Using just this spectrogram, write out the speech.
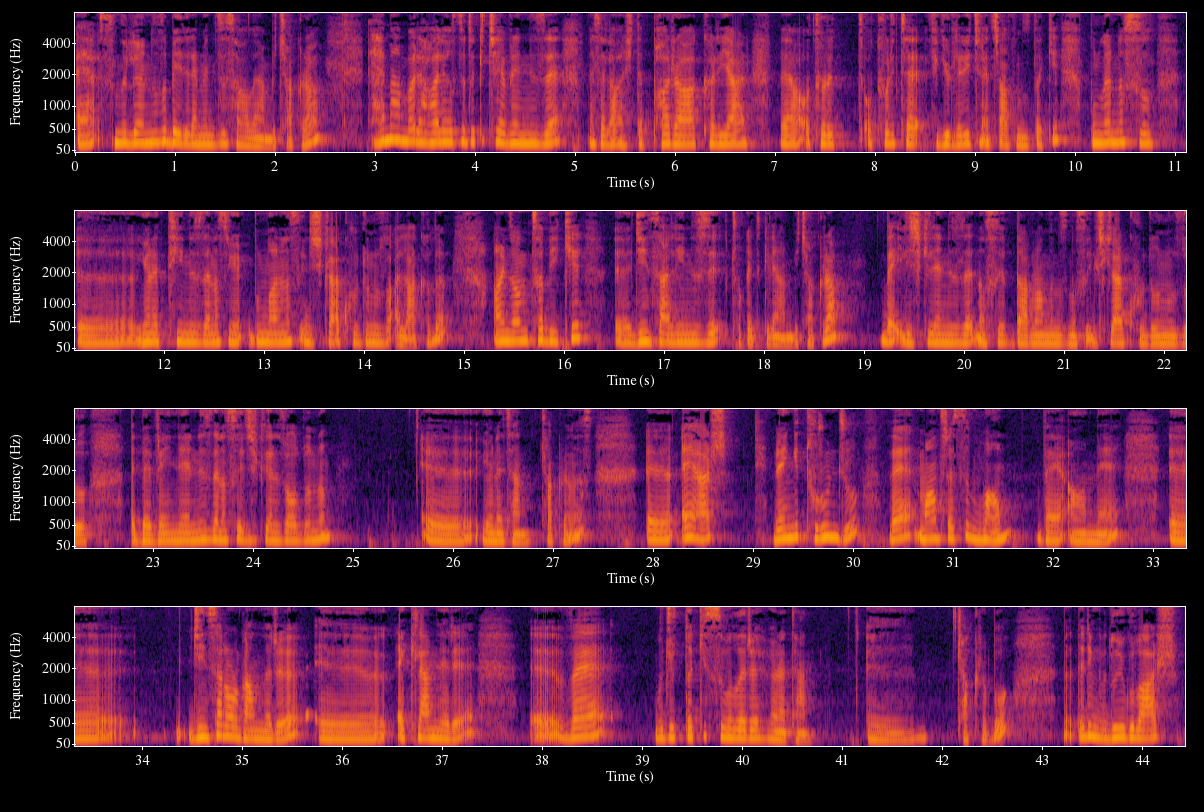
eğer sınırlarınızı belirlemenizi sağlayan bir çakra. Hemen böyle hali hazırdaki çevrenize mesela işte para, kariyer veya otorite, otorite figürleri için etrafınızdaki bunları nasıl e, yönettiğinizle, nasıl bunlarla nasıl ilişkiler kurduğunuzla alakalı. Aynı zamanda tabii ki e, cinselliğinizi çok etkileyen bir çakra ve ilişkilerinizle nasıl davrandığınız, nasıl ilişkiler kurduğunuzu, ebeveynlerinizle nasıl ilişkileriniz olduğunu e, yöneten çakranız. E, eğer rengi turuncu ve mantrası VAM v a m e, cinsel organları, e, eklemleri e, ve vücuttaki sıvıları yöneten e, çakra bu. Dediğim gibi duygular,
